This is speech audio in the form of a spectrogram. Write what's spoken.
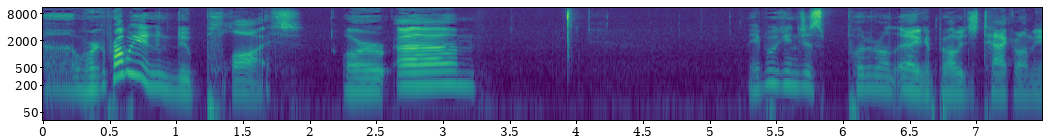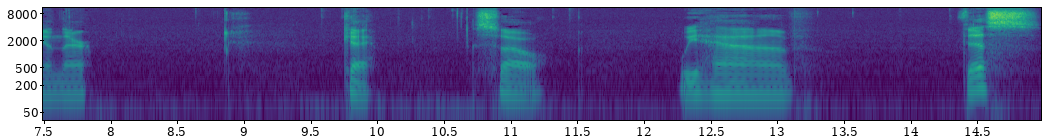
Uh, we're probably going to do plot. Or, um... Maybe we can just put it on... I can probably just tack it on the end there. Okay. So, we have this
